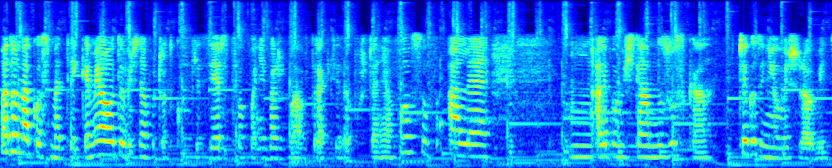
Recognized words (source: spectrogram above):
padło na kosmetykę. Miało to być na początku fryzjerstwo, ponieważ byłam w trakcie zapuszczenia włosów, ale ale pomyślałam, no Zuzka, czego ty nie umiesz robić?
